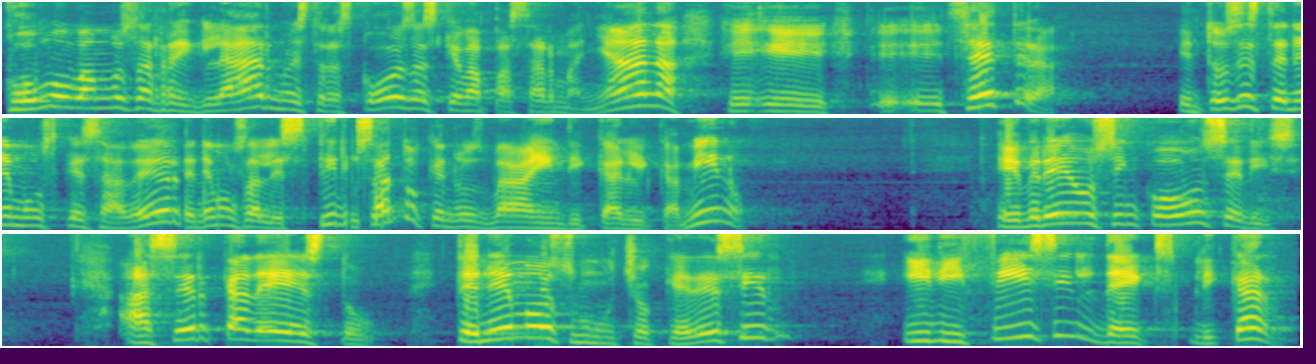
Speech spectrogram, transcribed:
¿Cómo vamos a arreglar nuestras cosas? ¿Qué va a pasar mañana? Eh, eh, eh, etcétera. Entonces tenemos que saber, tenemos al Espíritu Santo que nos va a indicar el camino. Hebreos 5:11 dice, acerca de esto tenemos mucho que decir y difícil de explicar,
